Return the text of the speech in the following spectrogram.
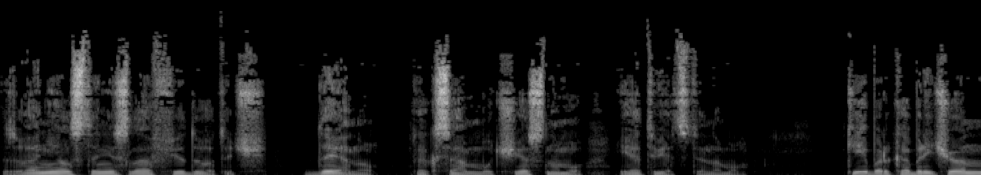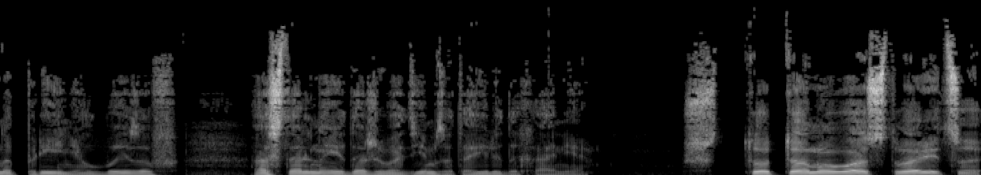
Звонил Станислав Федотович, Дэну, как самому честному и ответственному. Киборг обреченно принял вызов, остальные, даже Вадим, затаили дыхание. — Что там у вас творится?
